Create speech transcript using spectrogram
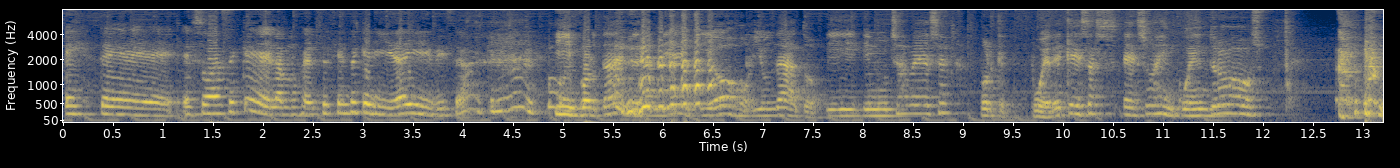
Este, eso hace que la mujer se sienta querida y dice, ay, qué lindo mi esposo". Importante también, y ojo, y un dato, y, y muchas veces, porque puede que esas, esos encuentros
